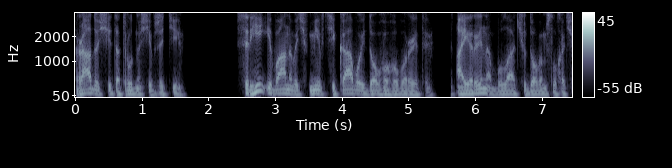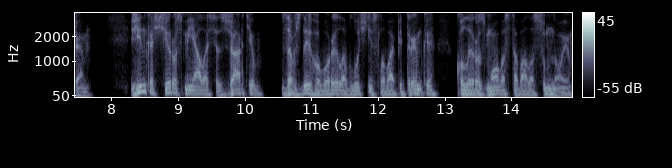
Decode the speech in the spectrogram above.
радощі та труднощі в житті. Сергій Іванович вмів цікаво і довго говорити, а Ірина була чудовим слухачем. Жінка щиро сміялася з жартів, завжди говорила влучні слова підтримки, коли розмова ставала сумною.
